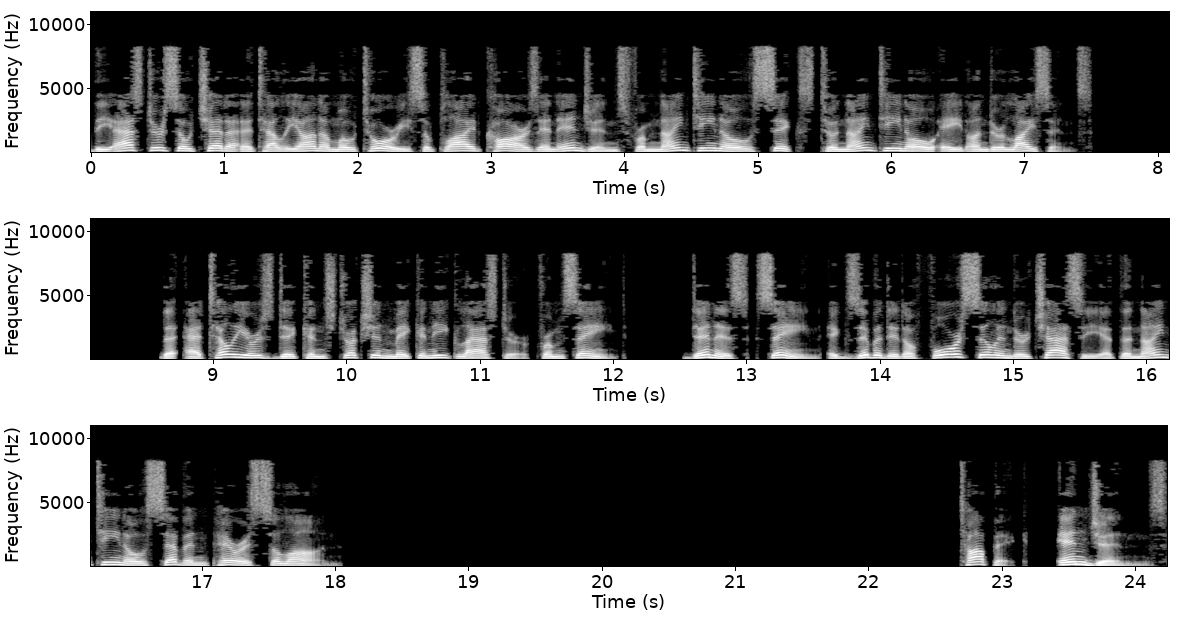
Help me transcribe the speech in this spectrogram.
the Aster Società Italiana Motori supplied cars and engines from 1906 to 1908 under license. The Ateliers de Construction Mécanique L'Aster from St. Denis Seine exhibited a four-cylinder chassis at the 1907 Paris Salon. Topic: Engines.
